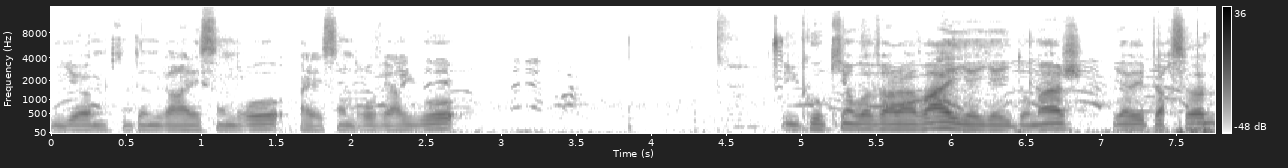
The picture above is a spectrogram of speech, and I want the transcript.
Guillaume qui donne vers Alessandro. Alessandro vers Hugo. Hugo qui envoie vers l'avant. Aïe aïe aïe, dommage. Il n'y avait personne.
